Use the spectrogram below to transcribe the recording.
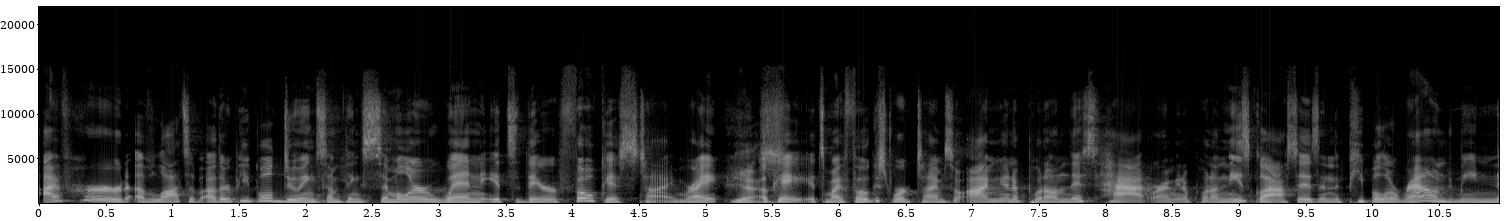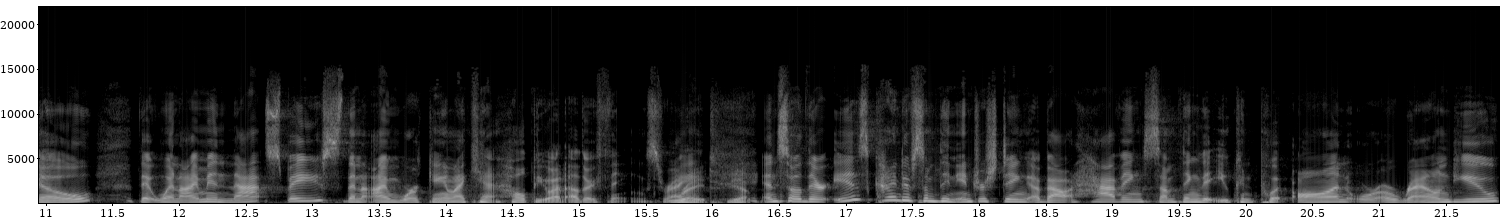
I've heard of lots of other people doing something similar when it's their focus time, right? Yes. Okay, it's my focused work time. So I'm going to put on this hat or I'm going to put on these glasses, and the people around me know that when I'm in that space, then I'm working and I can't help you at other things, right? Right, yep. And so there is kind of something interesting about having something that you can put on or around you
